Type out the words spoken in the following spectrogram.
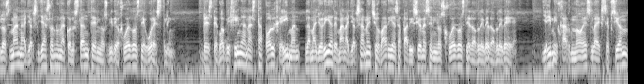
Los managers ya son una constante en los videojuegos de wrestling. Desde Bobby Heenan hasta Paul Heyman, la mayoría de managers han hecho varias apariciones en los juegos de WWE. Jimmy Hart no es la excepción,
